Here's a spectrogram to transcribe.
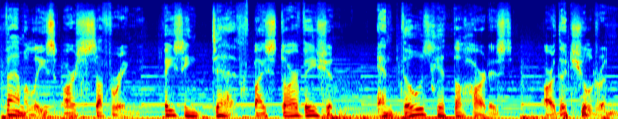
families are suffering, facing death by starvation, and those hit the hardest are the children.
